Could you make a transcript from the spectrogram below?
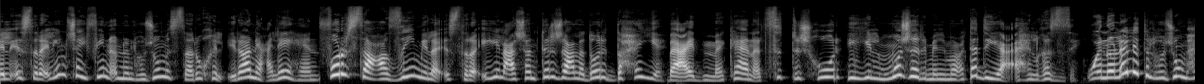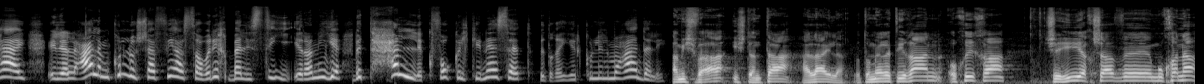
الإسرائيليين شايفين إنه الهجوم الصاروخي الإيراني عليهن فرصة عظيمة لإسرائيل عشان ترجع لدور الضحية بعد ما كانت ست شهور هي المجرم المعتدي على أهل غزة وإنه ليلة الهجوم هاي اللي العالم كله شاف فيها صواريخ باليستية إيرانية بتحلق فوق الكنيسة بتغير كل المعادلة המשוואה השתנתה הלילה. זאת אומרת, איראן הוכיחה שהיא עכשיו אה, מוכנה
